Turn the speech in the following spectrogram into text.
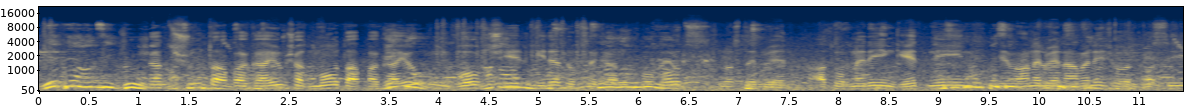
Եթե անձին ջուր շատ շուտ ապագայում, շատ մոտ ապագայում ողջ երկիրը դուրս է գալու փողոց, նստելու են աթոռներին, գետնին եւ անելու են ամեն ինչ, որպեսզի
